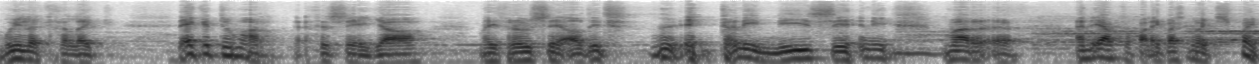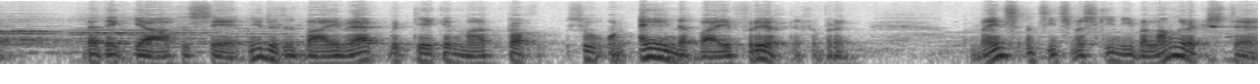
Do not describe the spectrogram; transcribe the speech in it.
moeilik gelyk. Ek het toe maar gesê ja, my vrou sê altyd ek kan nie nee sê nie, maar uh, in elk geval ek was nooit spyt dat ek ja gesê het. Nie dat dit baie werk beteken, maar tog so oneindig baie vreugde gebring. Mens insiens miskien die belangrikste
